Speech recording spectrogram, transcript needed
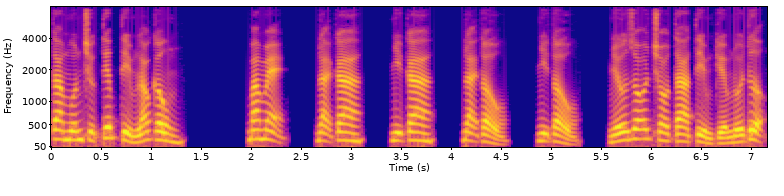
ta muốn trực tiếp tìm lão công. Ba mẹ, đại ca, nhị ca, đại tẩu, nhị tẩu, nhớ rõ cho ta tìm kiếm đối tượng.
